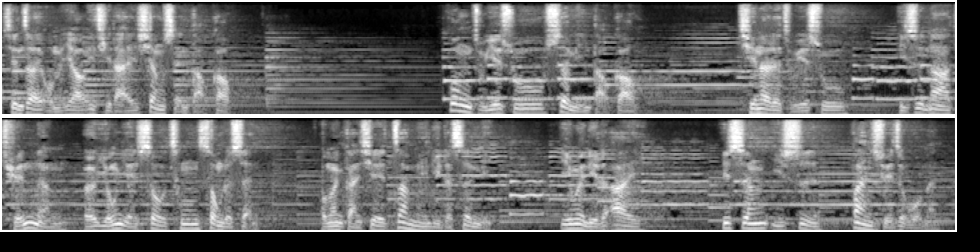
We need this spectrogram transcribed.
现在我们要一起来向神祷告，奉主耶稣圣名祷告。亲爱的主耶稣，你是那全能而永远受称颂的神，我们感谢赞美你的圣名，因为你的爱一生一世伴随着我们。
